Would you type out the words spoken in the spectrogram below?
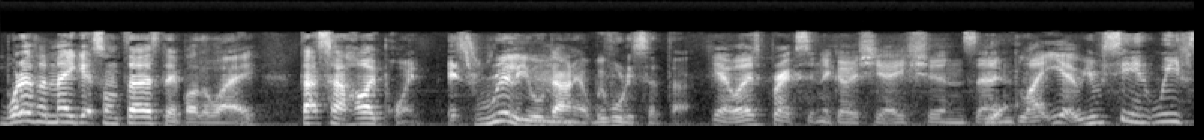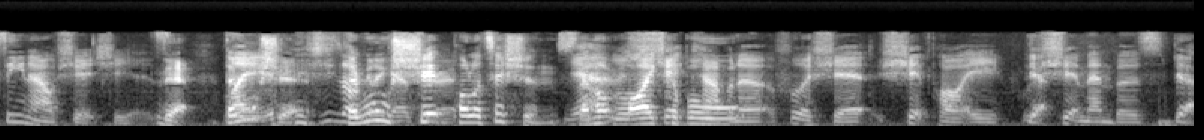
whatever May gets on Thursday, by the way, that's her high point. It's really all hmm. downhill. We've already said that. Yeah, well, there's Brexit negotiations, and Yeah. like, yeah, you've seen, we've seen how shit she is. Yeah, they're all shit. They're all shit politicians. Yeah, They're not likable. Shit cabinet, full of shit. Shit party with Yeah. shit members. Yeah,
